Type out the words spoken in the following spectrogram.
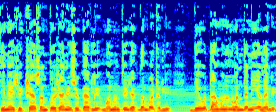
तिने शिक्षा संतोषाने स्वीकारली म्हणून ती जगदंबा ठरली. देवता म्हणून वंदनीय झाली.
